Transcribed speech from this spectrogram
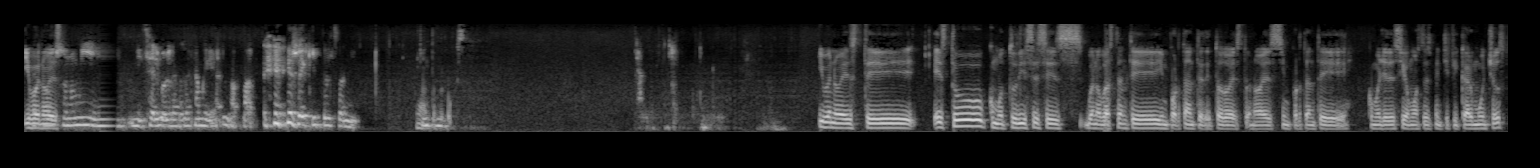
y bueno, es... Sonó mi, mi celular, déjame apago. Le quito el sonido. No te preocupes. Y bueno, este, esto, como tú dices, es, bueno, bastante importante de todo esto, ¿no? Es importante, como ya decíamos, desmitificar muchos,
